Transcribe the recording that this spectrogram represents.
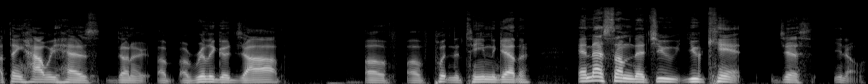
I think Howie has done a, a, a really good job of of putting the team together, and that's something that you you can't just you know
